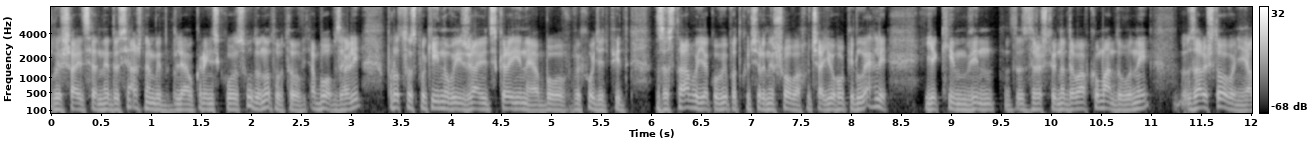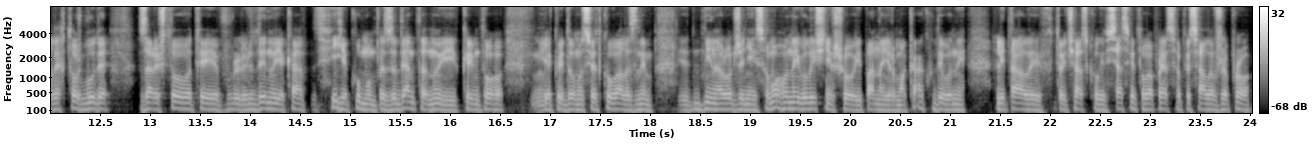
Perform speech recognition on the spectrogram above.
лишаються недосяжними для українського суду. Ну тобто, або взагалі просто спокійно виїжджають з країни, або виходять під заставу, як у випадку Чернишова, хоча його підлеглі, яким він зрештою надавав команду, вони заарештовані. Але хто ж буде заарештовувати людину, яка є кумом президента? Ну і крім того, як відомо, святкували з ним дні народження і самого найвеличнішого, і пана Єрмака, куди вони літали в той час, коли вся світова преса писала вже про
